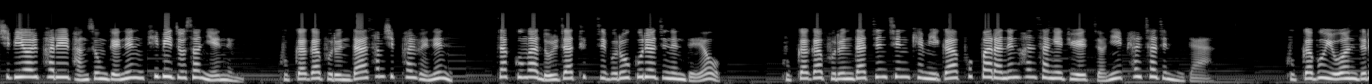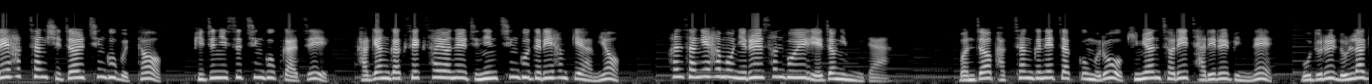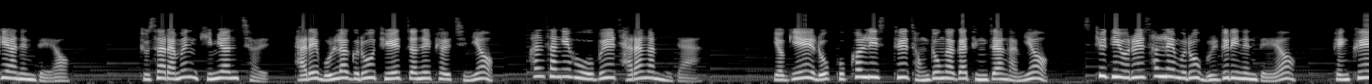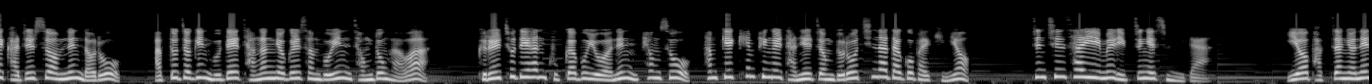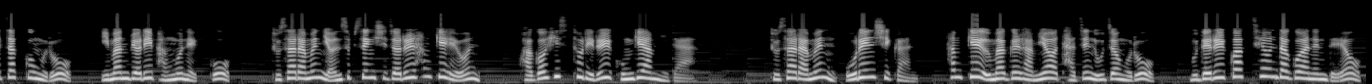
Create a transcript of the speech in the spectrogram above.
12월 8일 방송되는 TV조선 예능 국가가 부른다 38회는 짝꿍아 놀자 특집으로 꾸려지는데요. 국가가 부른다 찐친 케미가 폭발하는 환상의 듀엣전이 펼쳐집니다. 국가부 요원들의 학창시절 친구부터 비즈니스 친구까지 각양각색 사연을 지닌 친구들이 함께하며 환상의 하모니를 선보일 예정입니다. 먼저 박창근의 짝꿍으로 김현철이 자리를 빛내 모두를 놀라게 하는데요. 두 사람은 김현철, 달의 몰락으로 듀엣전을 펼치며 환상의 호흡을 자랑합니다. 여기에 록 보컬리스트 정동아가 등장하며 스튜디오를 설렘으로 물들이는데요. 뱅크에 가질 수 없는 너로 압도적인 무대 장악력을 선보인 정동하와 그를 초대한 국가부 요원은 평소 함께 캠핑을 다닐 정도로 친하다고 밝히며 찐친 사이임을 입증했습니다. 이어 박장현의 짝꿍으로 이만별이 방문했고 두 사람은 연습생 시절을 함께 해온 과거 history를 공개합니다. 두 사람은 오랜 시간 함께 음악을 하며 다진 우정으로 무대를 꽉 채운다고 하는데요.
